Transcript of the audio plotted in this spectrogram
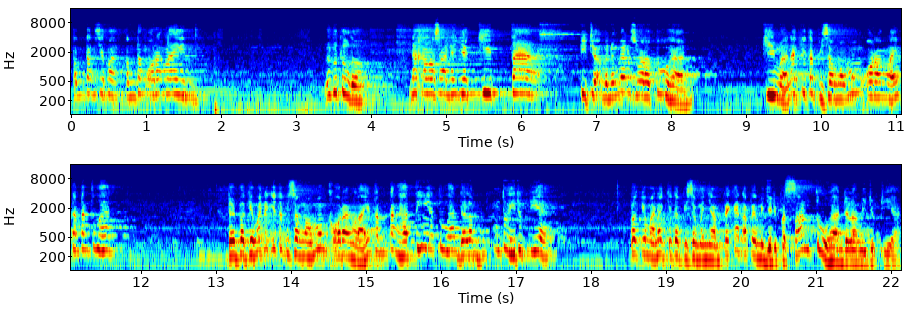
Tentang siapa? Tentang orang lain. Betul dong. Nah kalau seandainya kita tidak mendengar suara Tuhan, gimana kita bisa ngomong orang lain tentang Tuhan? Dan bagaimana kita bisa ngomong ke orang lain tentang hatinya Tuhan dalam untuk hidup dia? Bagaimana kita bisa menyampaikan apa yang menjadi pesan Tuhan dalam hidup dia?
